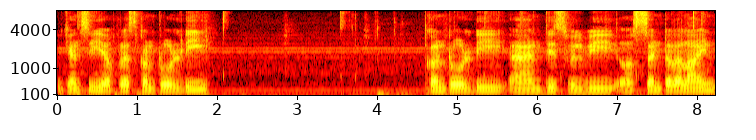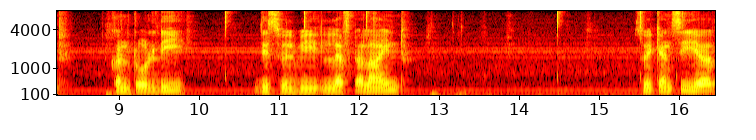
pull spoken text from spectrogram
you can see here press ctrl D ctrl D and this will be uh, center aligned ctrl D. This will be left aligned. So you can see here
